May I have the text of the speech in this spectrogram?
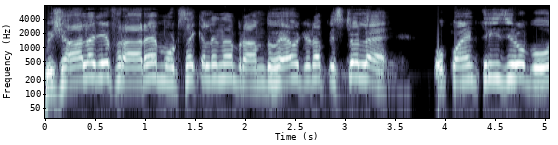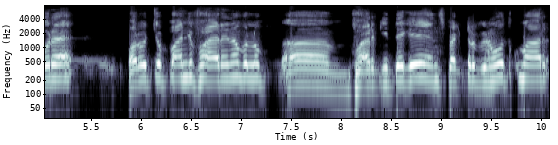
ਵਿਸ਼ਾਲ ਅਜੇ ਫਰਾਰ ਹੈ ਮੋਟਰਸਾਈਕਲ ਇਹਨਾਂ ਬਰਾਮਦ ਹੋਇਆ ਉਹ ਜਿਹੜਾ ਪਿਸਟਲ ਹੈ ਉਹ .30 ਬੋਰ ਹੈ। ਔਰ ਉਹ ਚੋਂ ਪੰਜ ਫਾਇਰ ਇਹਨਾਂ ਵੱਲੋਂ ਫਾਇਰ ਕੀਤੇ ਗਏ। ਇੰਸਪੈਕਟਰ ਵਿਨੋਦ ਕੁਮਾਰ,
